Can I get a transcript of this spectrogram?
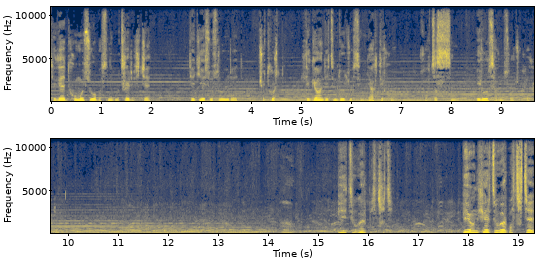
Тэгээд хүмүүс юу болсныг үзэхээр иржээ. Тэд Есүс рүү ирээд чөтгөрт легионд эзэмдүүлж байсан яг тэр хүн хувцаслсан эрүүл сарун сууж байхыг харав. Би зүгээр болчихж. Би үнэхээр зүгээр болчихжээ.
